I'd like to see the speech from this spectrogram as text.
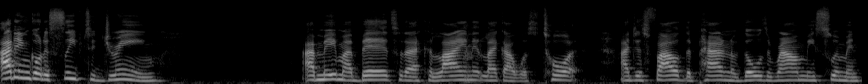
I didn't go to sleep to dream. I made my bed so that I could lie in it like I was taught. I just followed the pattern of those around me swimming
